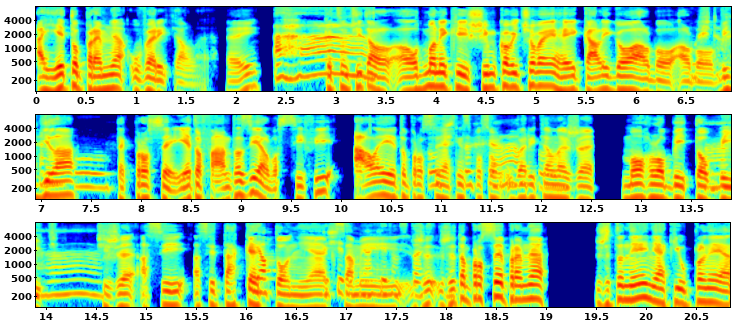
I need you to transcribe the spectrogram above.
a je to pre mňa uveriteľné, hej? Aha. Keď som čítal od Moniky Šimkovičovej, hej, Kaligo alebo, alebo Vidila, chápu. tak prostě je to fantasy alebo sci-fi, ale je to prostě spôsobom chápu. uveriteľné, že mohlo by to Aha. byť. Čiže asi, asi také to nejak sa mi, že, že tam prostě je pre mňa že to nie je nejaký úplne, ja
